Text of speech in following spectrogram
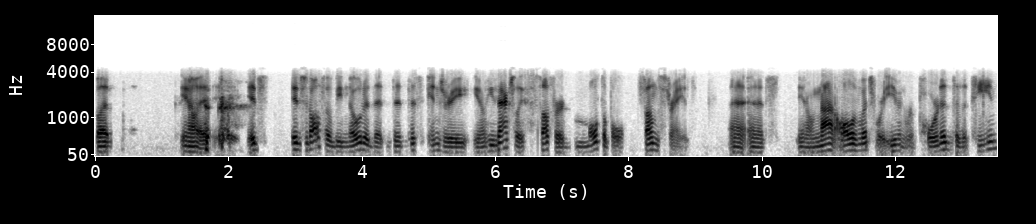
But you know, it, it, it's it should also be noted that that this injury, you know, he's actually suffered multiple thumb strains, and, and it's you know not all of which were even reported to the team,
